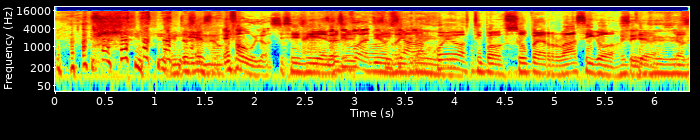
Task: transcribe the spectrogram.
Entonces, Es fabuloso. sí, sí, Los entonces tipos la tienen sí, juegos tipo súper básicos, ¿viste? Sí, sí, sí, Los-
